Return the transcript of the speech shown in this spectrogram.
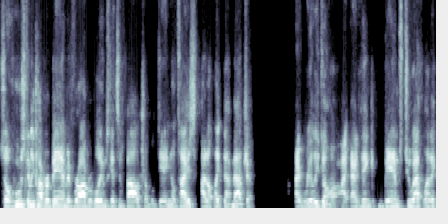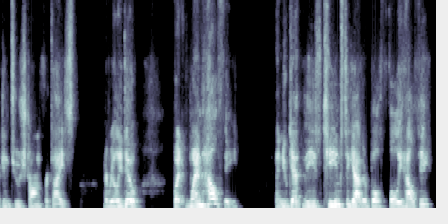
So who's going to cover Bam if Robert Williams gets in foul trouble? Daniel Theis? I don't like that matchup. I really don't. I, I think Bam's too athletic and too strong for Theis. I really do. But when healthy, and you get these teams together, both fully healthy,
